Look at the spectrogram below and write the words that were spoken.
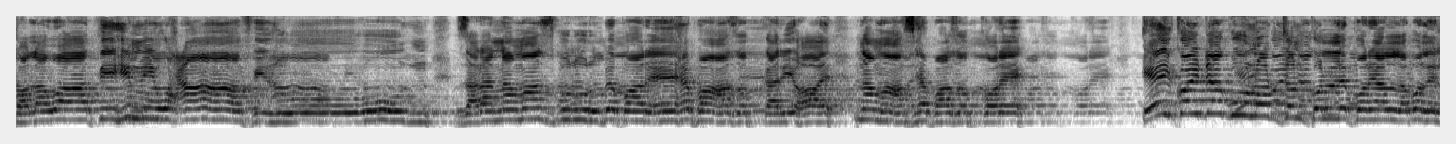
সলাওয়াতিহিম ইউহাফিজুন। যারা নামাজগুলোর ব্যাপারে হেফাজতকারী হয়, নামাজ হেফাজত করে। এই কয়টা গুণ অর্জন করলে পরে আল্লাহ বলেন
